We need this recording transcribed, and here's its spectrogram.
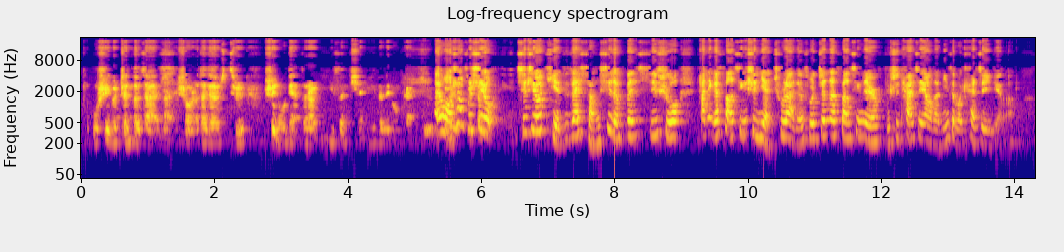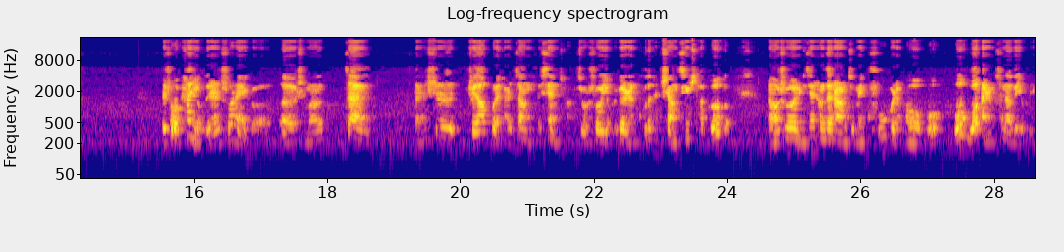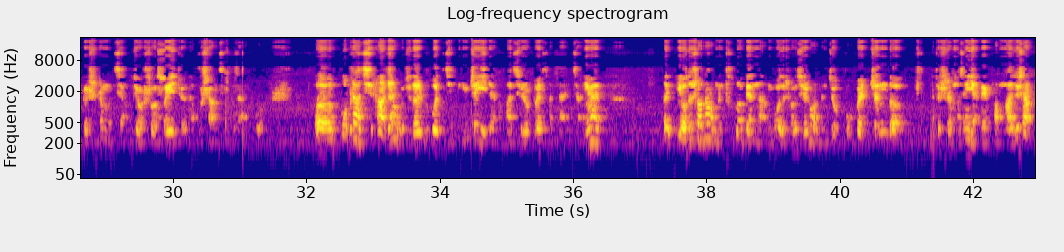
他不是一个真的在难受，然后大家其实是有点在那义愤填膺的那种感觉。哎，网上不是有。其实有帖子在详细的分析说，他那个丧亲是演出来的，说真的丧亲的人不是他这样的，你怎么看这一点啊？就是我看有的人说那个呃什么在好像是追悼会还是葬礼的现场，就是说有一个人哭得很伤心，是他哥哥，然后说林先生在那儿就没哭，然后我我我反正看到的有一个是这么讲，就是说所以觉得他不伤心不难过。呃，我不知道其他，但是我觉得如果仅这一点的话，其实会很难讲，因为呃，有的时候当我们特别难过的时候，其实我们就不会真的就是好像眼泪哗哗，就像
